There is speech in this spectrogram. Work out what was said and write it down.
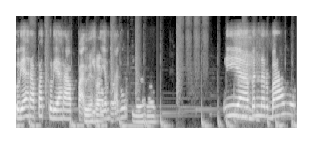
Kuliah rapat, kuliah rapat Kuliah gitu ya Mas rapat. Agung. Ya, Iya, bener banget.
